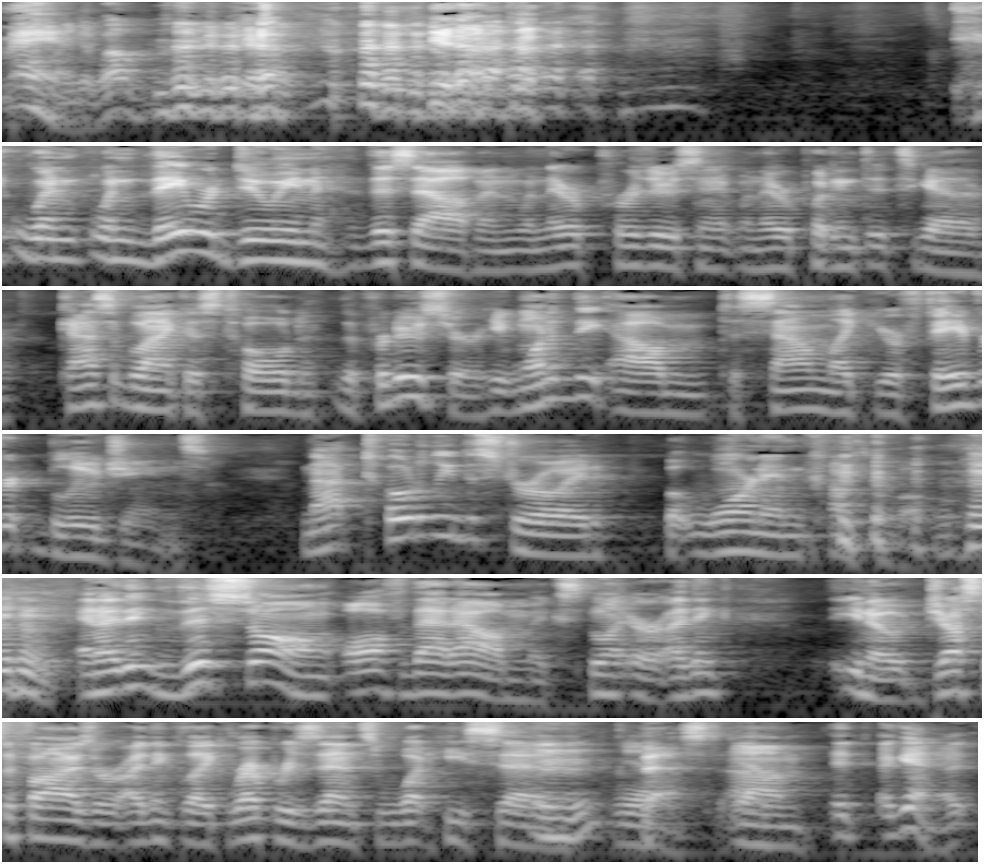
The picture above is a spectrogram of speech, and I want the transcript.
man, Did it well. when when they were doing this album, when they were producing it, when they were putting it together, Casablancas told the producer he wanted the album to sound like your favorite blue jeans, not totally destroyed, but worn and comfortable. and I think this song off that album explain, or I think you know justifies, or I think like represents what he said Yeah. best. Yeah. Um, it again. It,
